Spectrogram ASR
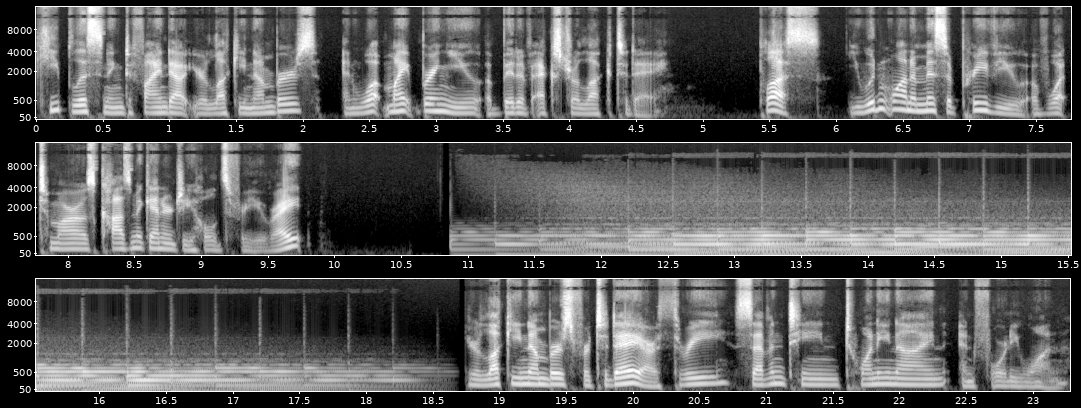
Keep listening to find out your lucky numbers and what might bring you a bit of extra luck today. Plus, you wouldn't want to miss a preview of what tomorrow's cosmic energy holds for you, right? Your lucky numbers for today are 3, 17, 29, and 41.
